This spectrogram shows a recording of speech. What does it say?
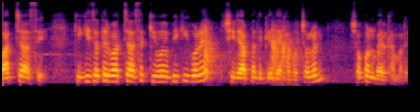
বাচ্চা আছে। কি কি জাতের বাচ্চা আছে, কীভাবে বিক্রি করে, সেটা আপনাদেরকে দেখাবো। চলেন স্বপন ভাইয়ের খামারে।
